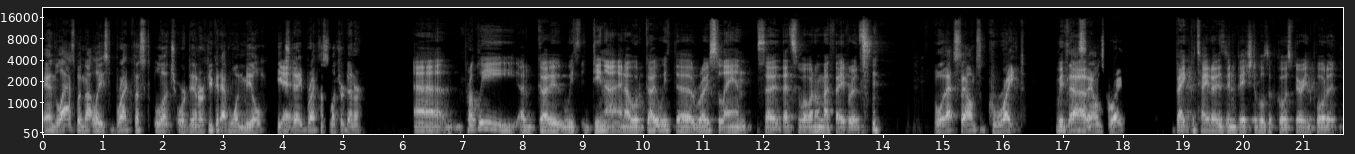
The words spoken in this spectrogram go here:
And last but not least, breakfast, lunch, or dinner. If you could have one meal each yeah. day, breakfast, lunch, or dinner. Uh, probably I'd go with dinner, and I would go with the roast lamb. So that's one of my favorites. well, that sounds great. With that um, sounds great. Baked potatoes and vegetables, of course, very important.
